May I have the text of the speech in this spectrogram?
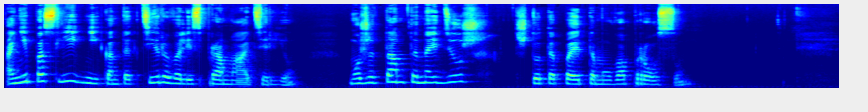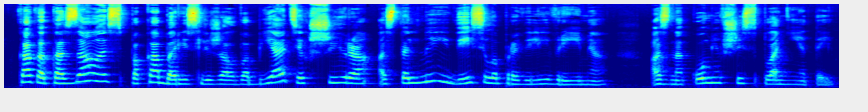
Они последние контактировали с проматерью. Может, там ты найдешь что-то по этому вопросу? Как оказалось, пока Борис лежал в объятиях Шира, остальные весело провели время, ознакомившись с планетой.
